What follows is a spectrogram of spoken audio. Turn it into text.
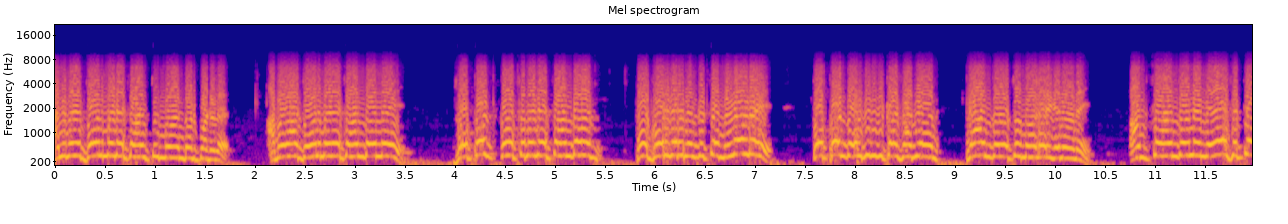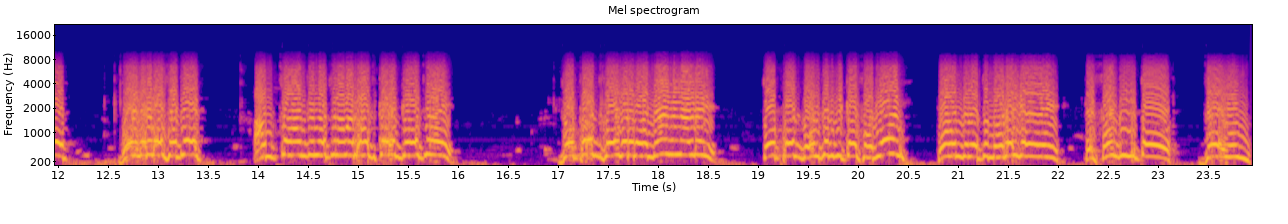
आणि म्हणजे दोन महिन्याचं तुम्ही आंदोलन पाठवलं आम्हाला दोन महिन्याचं आंदोलन नाही. जोपर्यंत पाच महिन्याचं आंदोलन त्या गोरगरीब मिळणार नाही. तो पण बहुजन विकास अभियान त्या आंदोलनातून माघारी घेणार नाही. आमचं आंदोलन न्यायासाठी आहेत गोरगरिबासाठी आहेत. आमच्या आंदोलनातून आम्हाला राजकारण करायचं नाही जो पण गोरगरिबाला न्याय मिळणार नाही तो पण बहुजन विकास अभियान त्या आंदोलनातून माघारी घेणार नाही. हे सांगू इच्छितो जय हिंद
